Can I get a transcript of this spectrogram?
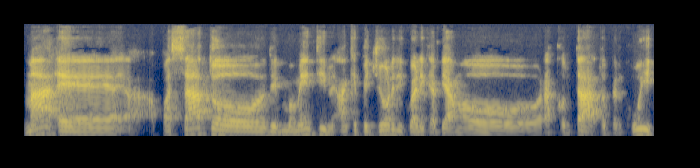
ma eh, ha passato dei momenti anche peggiori di quelli che abbiamo raccontato, per cui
